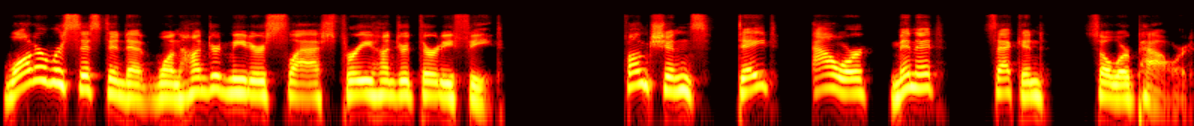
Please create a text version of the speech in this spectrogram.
Water resistant at 100 meters slash 330 feet. Functions, date, hour, minute, second, solar powered.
